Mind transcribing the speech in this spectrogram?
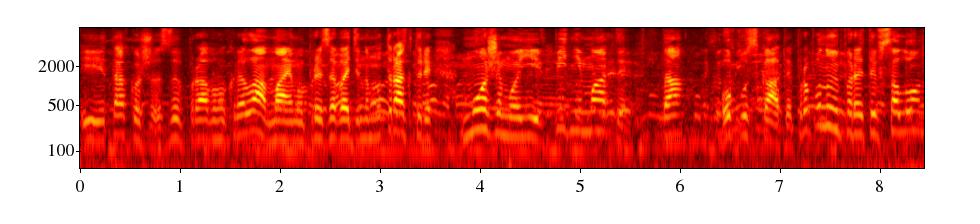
і також з правого крила маємо при заведеному тракторі, можемо її піднімати та опускати. Пропоную перейти в салон.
